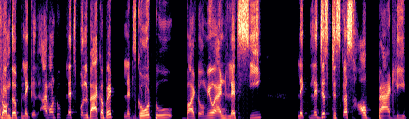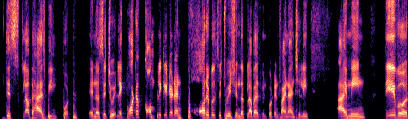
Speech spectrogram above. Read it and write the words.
from the like. I want to let's pull back a bit. Let's go to Bartomeu and let's see. Like let's just discuss how badly this club has been put in a situation. Like what a complicated and horrible situation the club has been put in financially. I mean, they were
